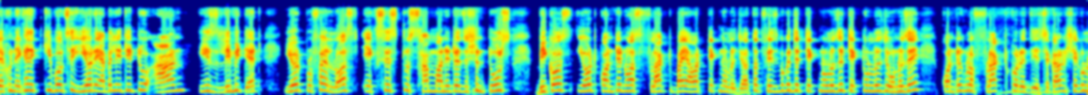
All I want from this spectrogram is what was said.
দেখুন এখানে কি বলছে? Your ability to earn is limited your profile lost access to some monetisation tools because your content was flagged by our technology অর্থাৎ ফেসবুকের যে টেকনোলজি টেকনোলজি অনুযায়ী কন্টেন্টগুলো ফ্লাক্ট করে দিয়েছে, কারণ সেগুলো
